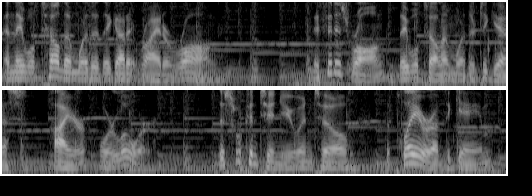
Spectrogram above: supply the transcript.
and they will tell them whether they got it right or wrong. If it is wrong, they will tell him whether to guess higher or lower. This will continue until the player of the game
